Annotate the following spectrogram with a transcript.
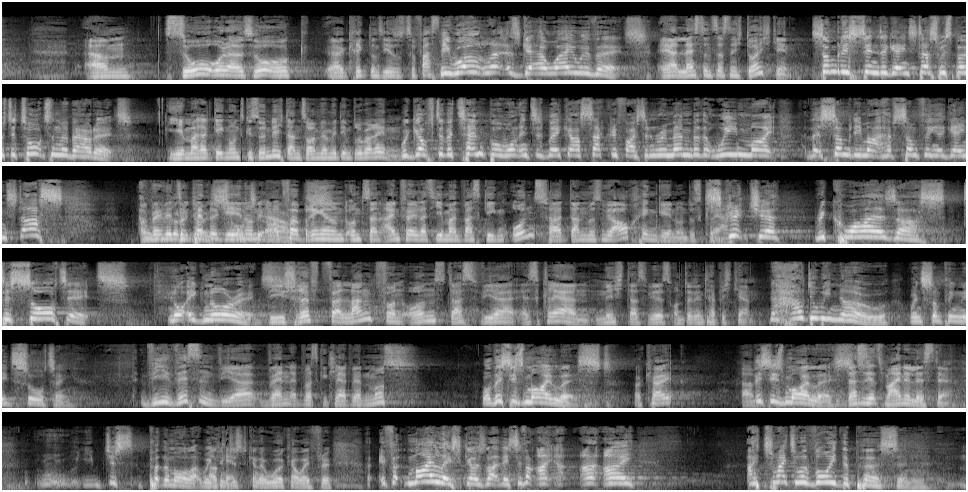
Ähm, so oder so äh, kriegt uns Jesus zu fassen. He won't let us get away with it. Er lässt uns das nicht durchgehen. Somebody sinned against us, we're supposed to talk to them about it. Jemand hat gegen uns gesündigt, dann sollen wir mit ihm drüber reden. We go off to the temple wanting to make our sacrifice and remember that we might, that somebody might have something against us. Und wenn wir zum go Tempel gehen und Opfer bringen und uns dann einfällt, dass jemand was gegen uns hat, dann müssen wir auch hingehen und es klären. Scripture requires us to sort it, not ignore it. Die Schrift verlangt von uns, dass wir es klären, nicht, dass wir es unter den Teppich kehren. Now, how do we know when something needs sorting? Wie wissen wir, wenn etwas geklärt werden muss? Well, this is my list, okay? this is my list. Das ist jetzt meine Liste. Just put them all up. We Okay. can just kind of work our way through. If my list goes like this, if I, I, I, I try to avoid the person.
